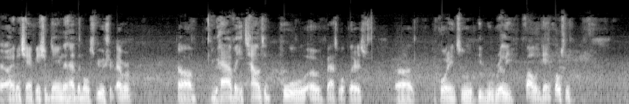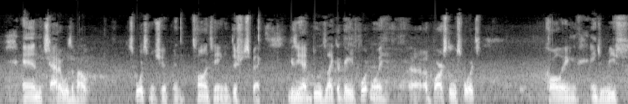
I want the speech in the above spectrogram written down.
uh, in a championship game that had the most viewership ever. Uh, you have a talented pool of basketball players, uh, according to people who really follow the game closely. And the chatter was about sportsmanship and taunting and disrespect because you had dudes like a Dave Portnoy uh, of Barstool Sports calling Angel Reese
